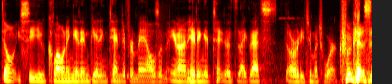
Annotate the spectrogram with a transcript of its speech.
don't see you cloning it and getting 10 different males and you know and hitting it t- it's like that's already too much work because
